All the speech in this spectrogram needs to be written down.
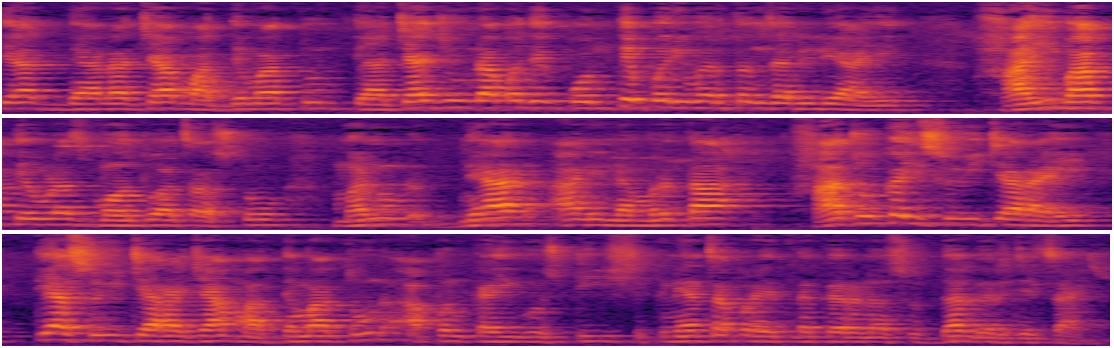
त्या ज्ञानाच्या माध्यमातून त्याच्या जीवनामध्ये कोणते परिवर्तन झालेले आहे हाही भाग तेवढाच महत्त्वाचा असतो. म्हणून ज्ञान आणि नम्रता हा जो काही सुविचार आहे त्या सुविचाराच्या माध्यमातून आपण काही गोष्टी शिकण्याचा प्रयत्न करणं सुद्धा गरजेचं आहे.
